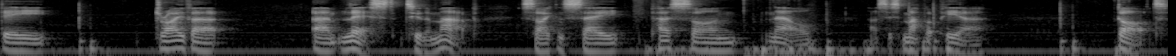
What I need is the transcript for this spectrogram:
the driver um, list to the map. So I can say personnel, that's this map up here, dot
